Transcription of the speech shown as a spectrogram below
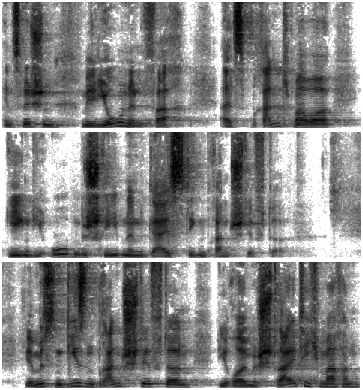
inzwischen millionenfach als Brandmauer gegen die oben beschriebenen geistigen Brandstifter. Wir müssen diesen Brandstiftern die Räume streitig machen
